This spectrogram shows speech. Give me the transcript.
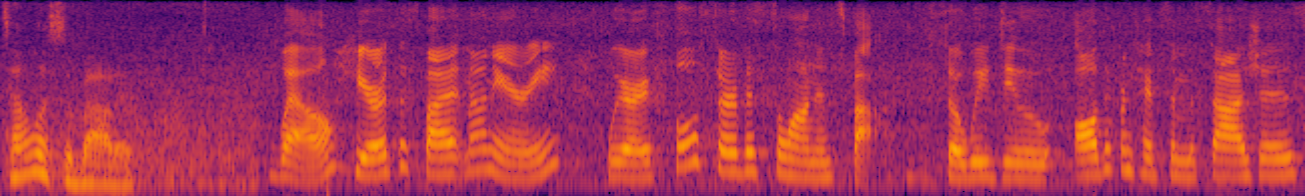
Tell us about it. Well, here at the spa at Mount Airy, we are a full service salon and spa. So we do all different types of massages.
